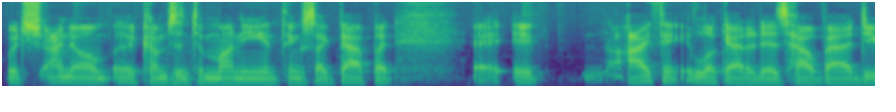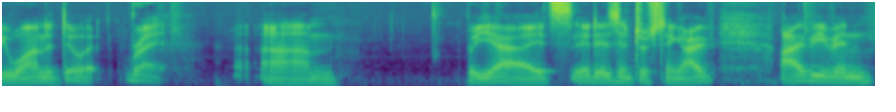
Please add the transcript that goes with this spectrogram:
which I know it comes into money and things like that. But it, it I think look at it as how bad do you want to do it? Right. but yeah, it's it is interesting. I've I've even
